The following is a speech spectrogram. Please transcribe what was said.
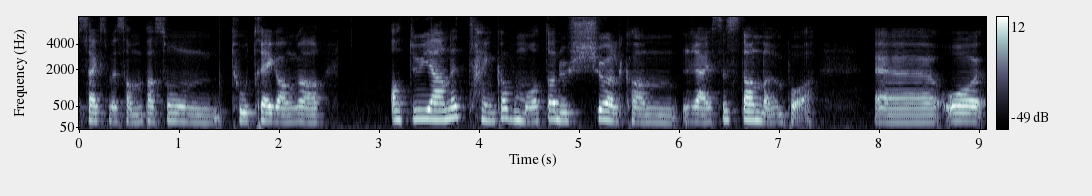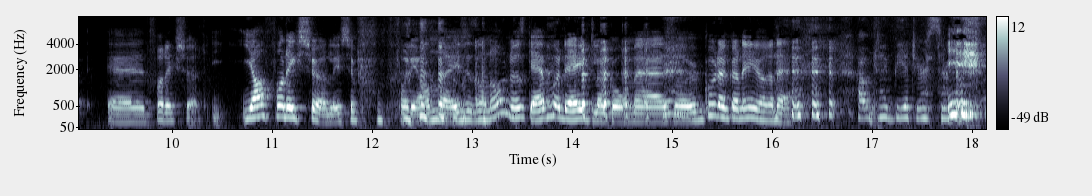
sex med samme person to-tre ganger, at du gjerne tenker på måter du sjøl kan reise standarden på. Eh, og eh, For deg sjøl. ja, for deg sjøl, ikke for for de andre. Ikke sånn 'Å, nå skal jeg få deg å komme, så hvordan kan jeg gjøre det?' How can I be at your service?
